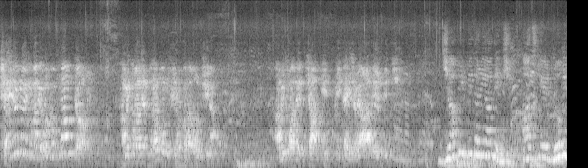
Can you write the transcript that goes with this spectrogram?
সেই জন্যই তোমাকে হুকুম মানতে হবে। আমি তোমাদের প্রধানমন্ত্রীর কথা বলছি না। আমি তোমাদের জাতির পিতা হিসেবে আদেশ দিচ্ছি। জাতির পিতারই আদেশ আজকের রবি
